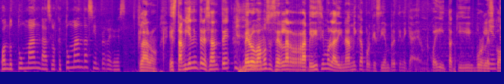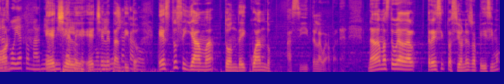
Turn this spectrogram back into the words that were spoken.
Cuando tú mandas, lo que tú mandas siempre regresa. Claro, está bien interesante, pero vamos a hacerla rapidísimo la dinámica porque siempre tiene que haber un jueguito aquí burlescón. Mientras voy a tomar mi Échele, échele tantito. calor. Esto se llama dónde y cuándo. Así te la voy a poner. Nada más te voy a dar tres situaciones rapidísimo.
